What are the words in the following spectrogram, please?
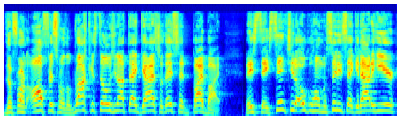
The front office or the Rockets knows you're not that guy. So they said bye bye. They, they sent you to Oklahoma City, said get out of here.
